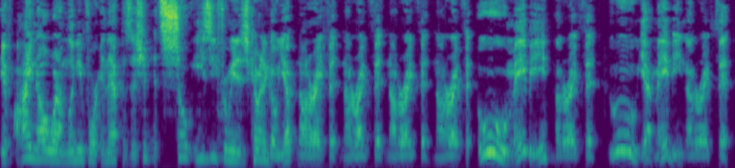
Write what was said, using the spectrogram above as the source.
if I know what I'm looking for in that position, it's so easy for me to just come in and go, yep, not a right fit, not a right fit, not a right fit, not a right fit. Ooh, maybe not a right fit. Ooh, yeah, maybe not a right fit.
